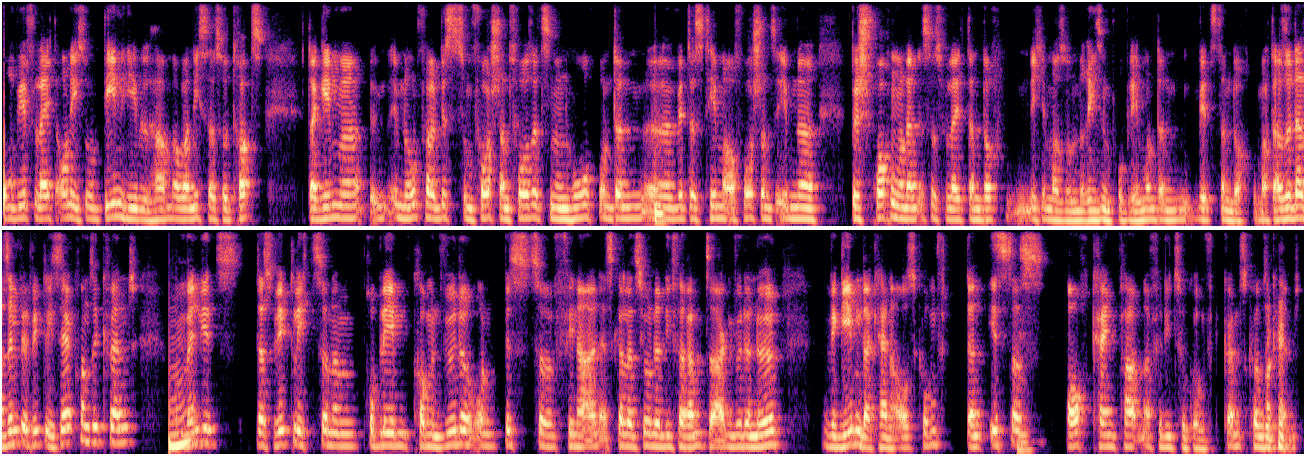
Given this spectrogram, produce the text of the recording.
wo wir vielleicht auch nicht so den Hebel haben, aber nichtsdestotrotz da gehen wir im Notfall bis zum Vorstandsvorsitzenden hoch und dann äh, hm. wird das Thema auf Vorstandsebene besprochen und dann ist es vielleicht dann doch nicht immer so ein Riesenproblem und dann wird es dann doch gemacht. Also da sind wir wirklich sehr konsequent. Und wenn jetzt das wirklich zu einem Problem kommen würde und bis zur finalen Eskalation der Lieferant sagen würde, nö, wir geben da keine Auskunft, dann ist das mhm. auch kein Partner für die Zukunft. Ganz konsequent. Okay.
